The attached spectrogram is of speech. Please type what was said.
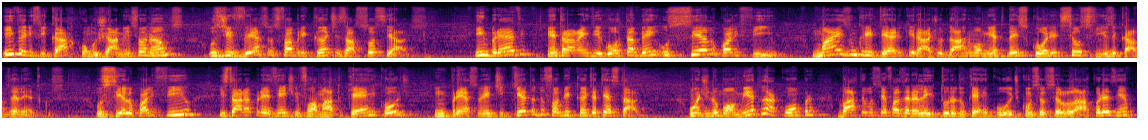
e verificar, como já mencionamos, os diversos fabricantes associados. Em breve, entrará em vigor também o selo Qualifio, mais um critério que irá ajudar no momento da escolha de seus fios e cabos elétricos. O selo Qualifio estará presente em formato QR Code, impresso na etiqueta do fabricante atestado, onde no momento da compra, basta você fazer a leitura do QR Code com seu celular, por exemplo,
